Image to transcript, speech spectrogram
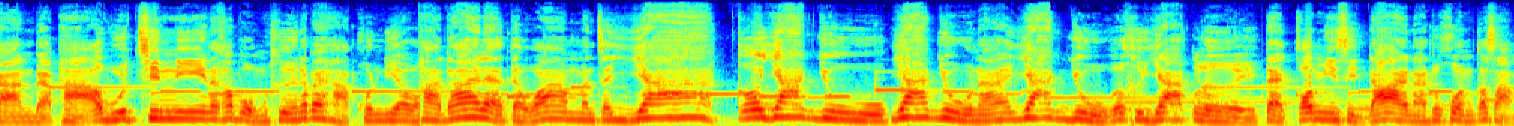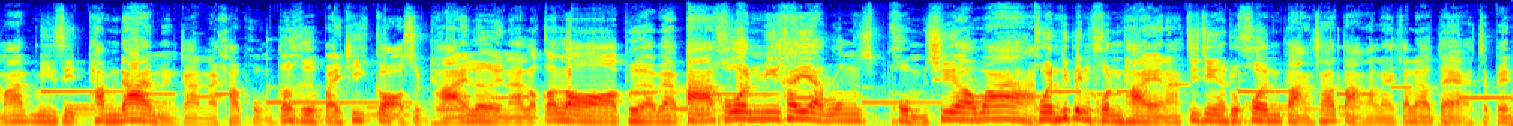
การแบบหาอาวุธชิ้นนี้นะครับผมคือถ้าไปหาคนเดียวหาได้แหละแต่ว่ามันจะยากก็ยากอยู่ ยากอยู่นะ ยากอยู่ก็คือยากเลย แต่ก็มีสิทธิ์ได้นะ ทุกคนก็สามารถมีสิทธิ์ทำได้เหมือนกันนะครับผมก็คือไปที่เกาะสุดท้ายเลยนะแล้วก็รอเผื่อแบบหาคนมีใครอยากลงผมเชื่อว่าคนที่เป็นคนไทยนะจริงๆทุกคนต่างชาติต่างอะไรก็แล้ว แต่จะเป็น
